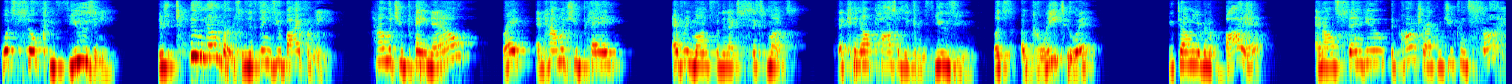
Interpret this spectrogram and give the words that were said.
What's so confusing? There's two numbers in the things you buy from me. How much you pay now right? And how much you pay every month for the next six months. That cannot possibly confuse you. Let's agree to it. You tell me you're going to buy it, and I'll send you the contract which you can sign.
